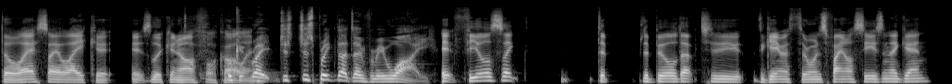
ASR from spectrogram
the less I like it. It's looking awful, Colin. Okay, right. Just just break that down for me. Why? It feels like the the build up to the Game of Thrones final season again.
